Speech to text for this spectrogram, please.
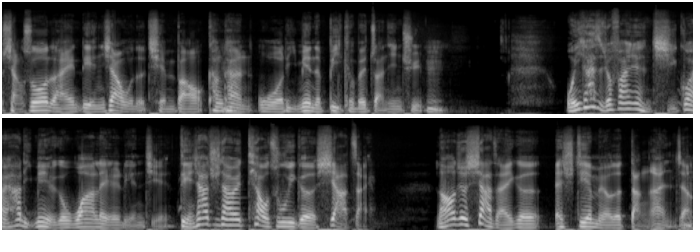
想说，来连一下我的钱包，看看我里面的币可不可以转进去。嗯，我一开始就发现很奇怪，它里面有一个 wallet 的连接，点下去它会跳出一个下载，然后就下载一个 HTML 的档案这样。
